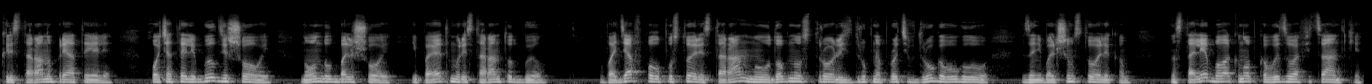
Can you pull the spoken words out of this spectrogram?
к ресторану при отеле. Хоть отель и был дешевый, но он был большой, и поэтому ресторан тут был. Войдя в полупустой ресторан, мы удобно устроились друг напротив друга в углу, за небольшим столиком. На столе была кнопка вызова официантки.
